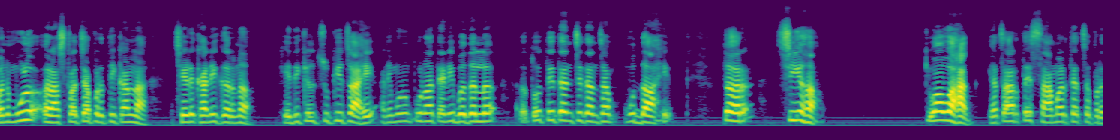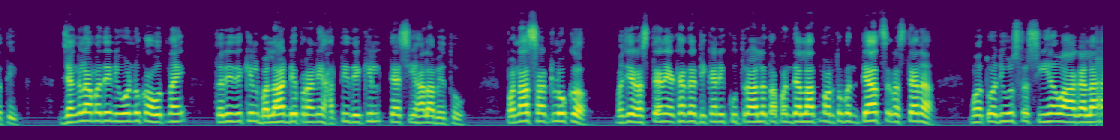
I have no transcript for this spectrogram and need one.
पण मूळ राष्ट्राच्या प्रतीकांना छेडखानी करणं हे देखील चुकीचं आहे आणि म्हणून पुन्हा त्यांनी बदललं. तर तो ते त्यांचे त्यांचा मुद्दा आहे. तर सिंह किंवा वाघ याचा अर्थ आहे सामर्थ्याचं प्रतीक. जंगलामध्ये निवडणुका होत नाही तरी देखील बलाढ्य प्राणी हत्ती देखील त्या सिंहाला भेतो पन्नास साठ लोक म्हणजे रस्त्याने एखाद्या ठिकाणी कुत्रा आलं तर आपण त्याला लात मारतो, पण त्याच रस्त्यानं महत्वाची गोष्ट सिंह वाघ आला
